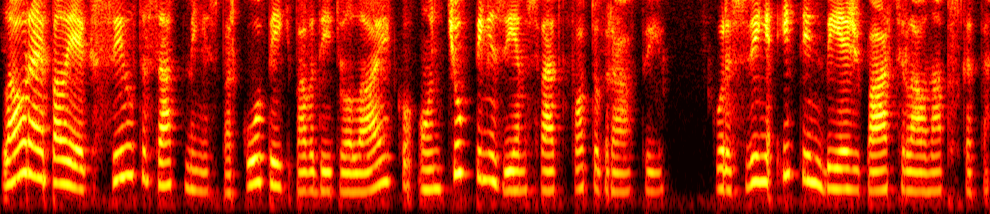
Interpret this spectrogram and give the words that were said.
Laurai paliek siltas atmiņas par kopīgi pavadīto laiku un čupiņa Ziemassvētku fotografiju, kuras viņa itin bieži pārcilā un apskata.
